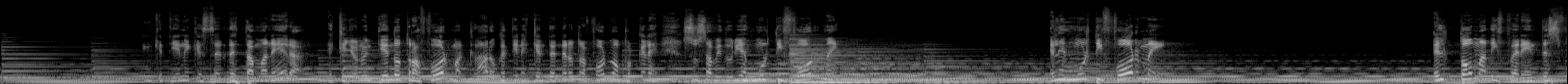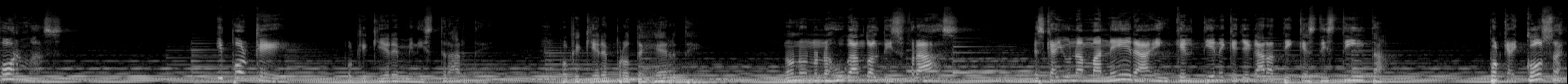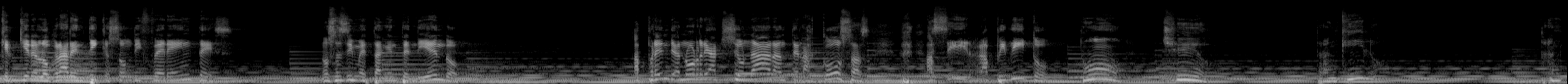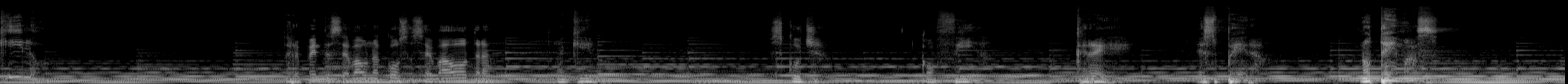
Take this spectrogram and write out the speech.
En que tiene que ser de esta manera. Es que yo no entiendo otra forma. Claro que tienes que entender otra forma porque es- su sabiduría es multiforme. Él es multiforme. Él toma diferentes formas. ¿Y por qué? Porque quiere ministrarte. Porque quiere protegerte. No, no, no, no es jugando al disfraz. Es que hay una manera en que Él tiene que llegar a ti que es distinta. Porque hay cosas que Él quiere lograr en ti que son diferentes. No sé si me están entendiendo. Aprende a no reaccionar ante las cosas así, rapidito. No, chill. Tranquilo. Tranquilo. De repente se va una cosa, se va otra. Tranquilo. Escucha. Confía. Cree. Espera. No temas.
